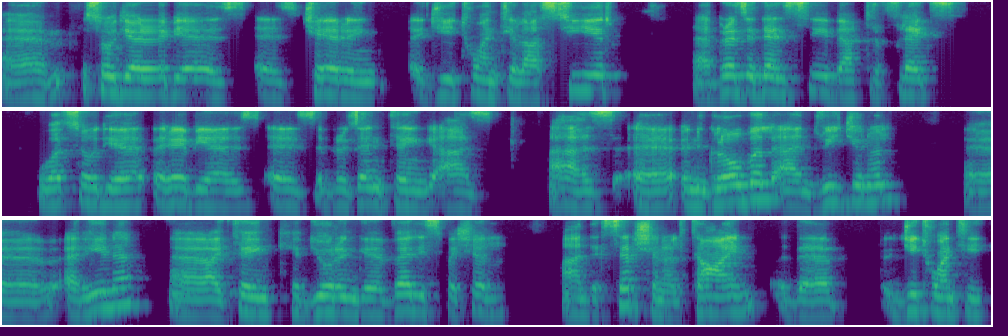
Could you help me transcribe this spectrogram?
Um, Saudi Arabia is, is chairing G20 last year uh, presidency that reflects what Saudi Arabia is, is presenting as, as uh, in global and regional uh, arena. Uh, I think during a very special and exceptional time, the G20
